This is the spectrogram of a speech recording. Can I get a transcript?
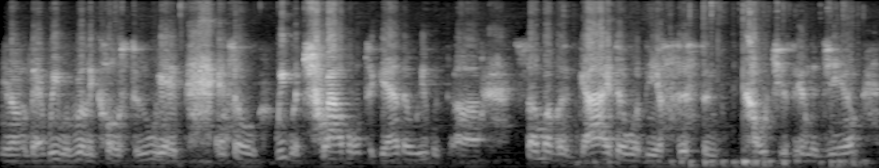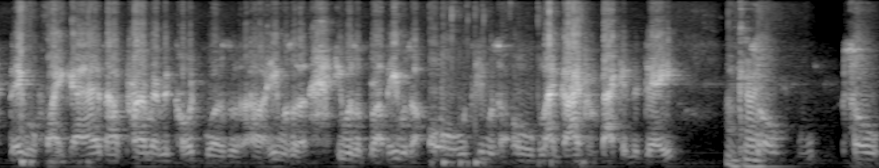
you know, that we were really close to. We had, and so we would travel together. We would, uh, some of the guys that were the assistant coaches in the gym, they were white guys. Our primary coach was, a, uh, he was a, he was a brother. He was an old, he was an old black guy from back in the day. Okay. So, so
